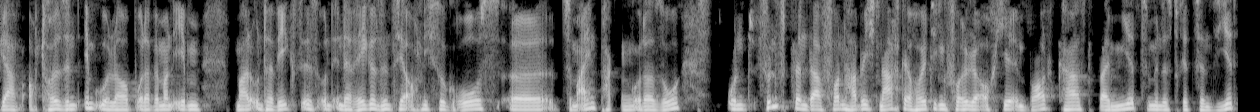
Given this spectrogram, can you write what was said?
ja auch toll sind im Urlaub oder wenn man eben mal unterwegs ist und in der Regel sind sie ja auch nicht so groß äh, zum Einpacken oder so. Und 15 davon habe ich nach der heutigen Folge auch hier im Broadcast bei mir zumindest rezensiert.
